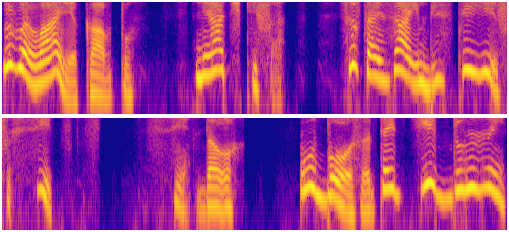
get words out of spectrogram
Вивелає кавту. Нячкіше. Сюстай заєм бістіїше, сі. Сі, дало. О, Боже, ти дідуни.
